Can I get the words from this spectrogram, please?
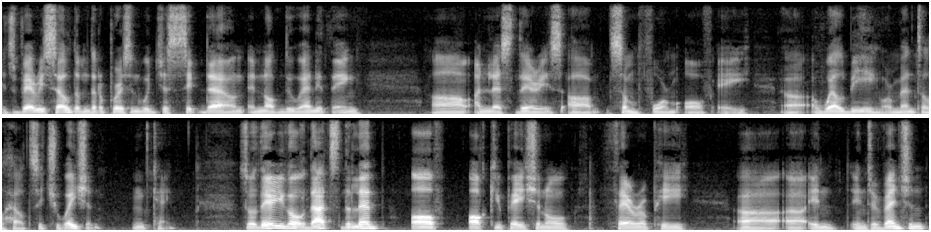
It's very seldom that a person would just sit down and not do anything uh, unless there is uh, some form of a, uh, a well being or mental health situation. Okay. So there you go. That's the length of occupational therapy uh, uh, in intervention.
